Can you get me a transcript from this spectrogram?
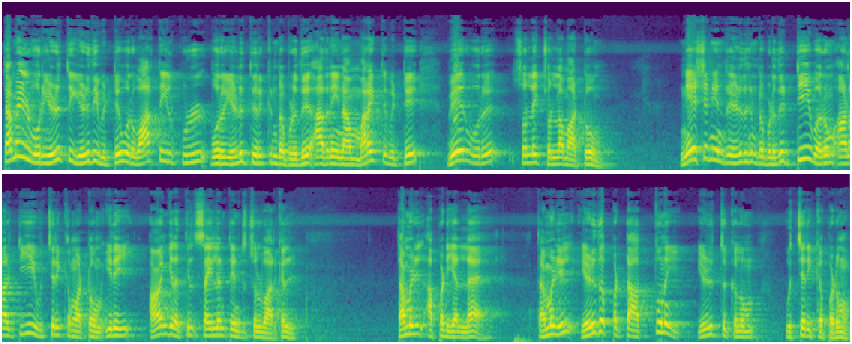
தமிழ் ஒரு எழுத்து எழுதிவிட்டு ஒரு வார்த்தையிற்குள் ஒரு எழுத்து இருக்கின்ற பொழுது அதனை நாம் மறைத்துவிட்டு வேறு ஒரு சொல்லை சொல்ல மாட்டோம். நேஷன் என்று எழுதுகின்ற பொழுது டீ வரும். ஆனால் டீயை உச்சரிக்க மாட்டோம். இதை ஆங்கிலத்தில் சைலண்ட் என்று சொல்வார்கள். தமிழில் அப்படியல்ல. தமிழில் எழுதப்பட்ட அத்துணை எழுத்துக்களும் உச்சரிக்கப்படும்.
